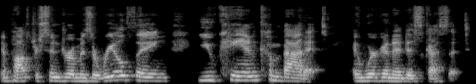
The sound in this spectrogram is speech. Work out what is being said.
Imposter syndrome is a real thing. You can combat it and we're going to discuss it.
